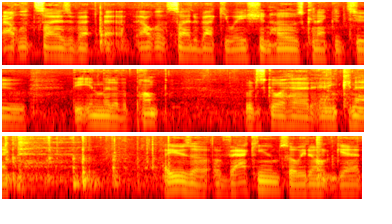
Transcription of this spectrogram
outlet size uh, outlet side evacuation hose connected to the inlet of the pump. We'll just go ahead and connect. I use a, a vacuum so we don't get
